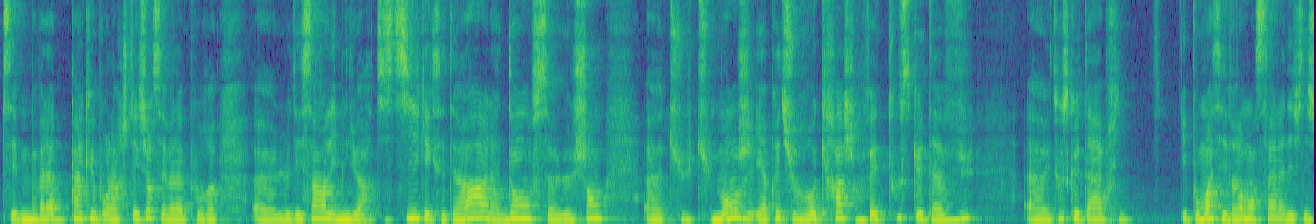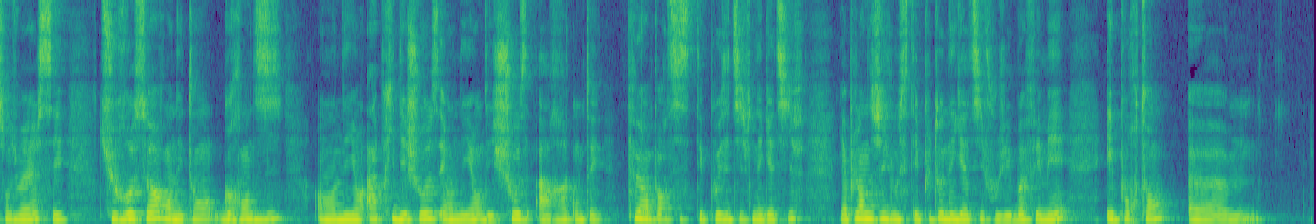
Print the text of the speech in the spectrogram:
c'est valable pas que pour l'architecture, c'est valable pour euh, le dessin, les milieux artistiques, etc., la danse, le chant. Euh, tu, tu, manges et après tu recraches en fait tout ce que tu as vu euh, et tout ce que tu as appris. Et pour moi, c'est vraiment ça la définition du voyage, c'est tu ressors en étant grandi, en ayant appris des choses et en ayant des choses à raconter. Peu importe si c'était positif, négatif. Il y a plein de villes où c'était plutôt négatif, où j'ai bof aimé. Et pourtant,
